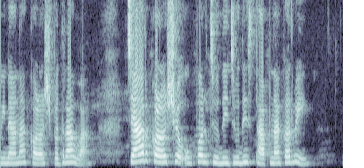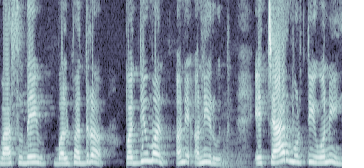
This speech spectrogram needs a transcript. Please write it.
વિનાના કળશ પધરાવવા. ચાર કળશો ઉપર જુદી જુદી સ્થાપના કરવી. વાસુદેવ, બલભદ્ર, પદ્યુમન અને અનિરુદ્ધ એ ચાર મૂર્તિઓની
